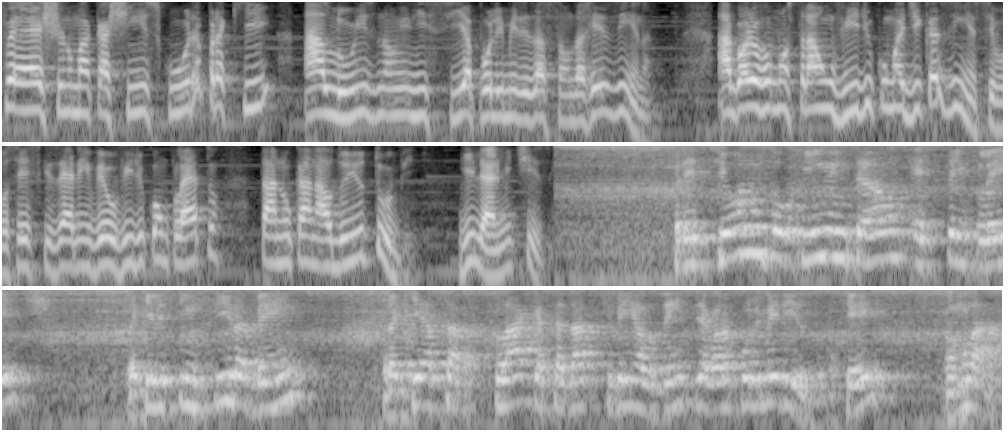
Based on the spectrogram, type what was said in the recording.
fecho numa caixinha escura para que a luz não inicie a polimerização da resina. Agora eu vou mostrar um vídeo com uma dicasinha. Se vocês quiserem ver o vídeo completo, tá no canal do YouTube, Guilherme Tizen. Pressiona um pouquinho então esse template para que ele se insira bem, para que essa placa se adapte bem aos dentes e agora polimeriza, ok? Vamos lá.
